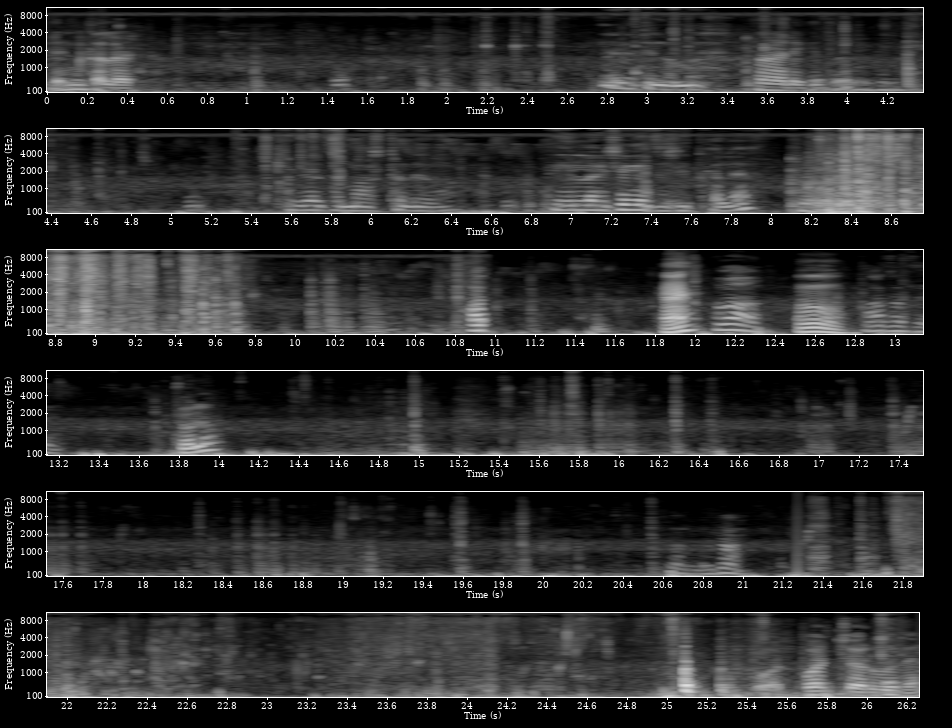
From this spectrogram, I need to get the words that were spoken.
গোল্ডেন কালার রেখে দিলাম না হ্যাঁ রেখে দাও রেখে দাও। ঠিক আছে মাছটা দেবো তেল এসে গেছে শীতকালে হ্যাঁ বাবা ও মাছ আছে তোলো চল, দাও। পর পর চর্গদা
